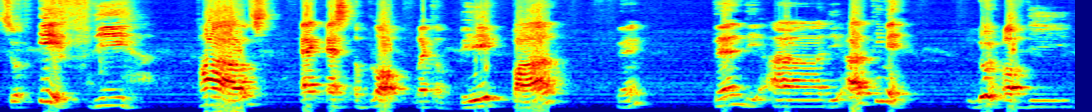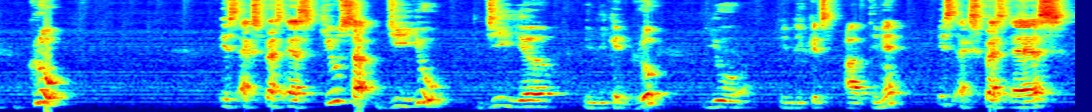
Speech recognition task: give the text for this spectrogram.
So if the piles act as a block, like a big pile, okay, then the, uh, the ultimate load of the group is expressed as Q sub GU, G here indicate group, U indicates ultimate is expressed as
